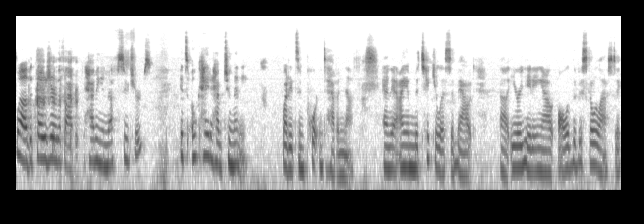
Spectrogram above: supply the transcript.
Well, the closure of the flap, having enough sutures. It's okay to have too many, but it's important to have enough. And I am meticulous about uh, irrigating out all of the viscoelastic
